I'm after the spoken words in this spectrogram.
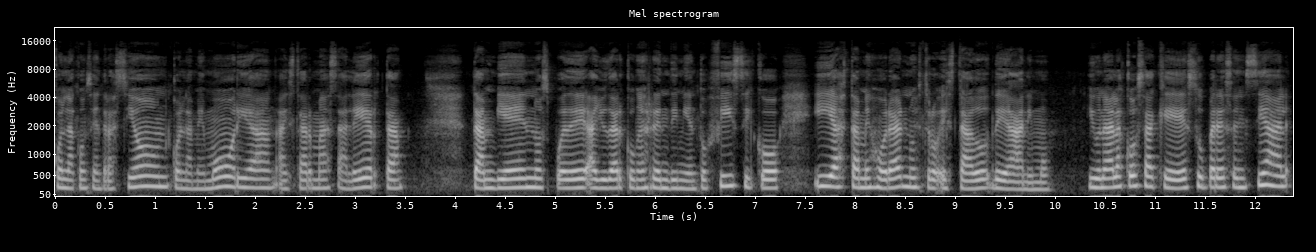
con la concentración, con la memoria, a estar más alerta. También nos puede ayudar con el rendimiento físico y hasta mejorar nuestro estado de ánimo. Y una de las cosas que es súper esencial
